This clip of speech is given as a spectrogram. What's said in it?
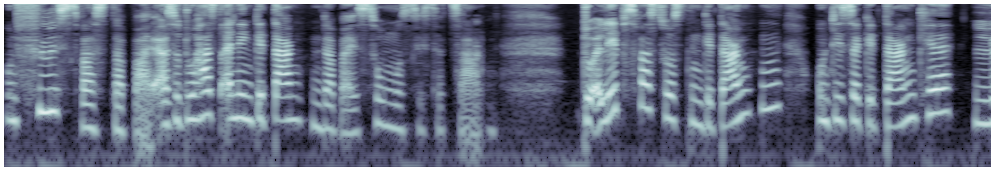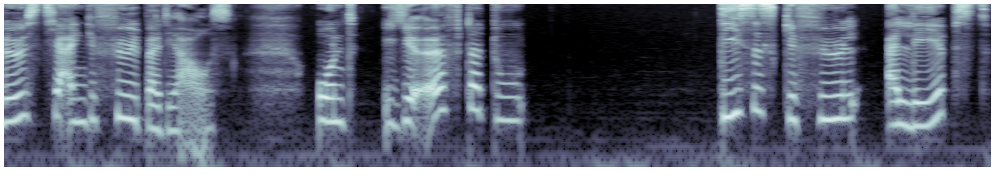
und fühlst was dabei. Also du hast einen Gedanken dabei, so muss ich es jetzt sagen. Du erlebst was, du hast einen Gedanken und dieser Gedanke löst ja ein Gefühl bei dir aus. Und je öfter du dieses Gefühl erlebst,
